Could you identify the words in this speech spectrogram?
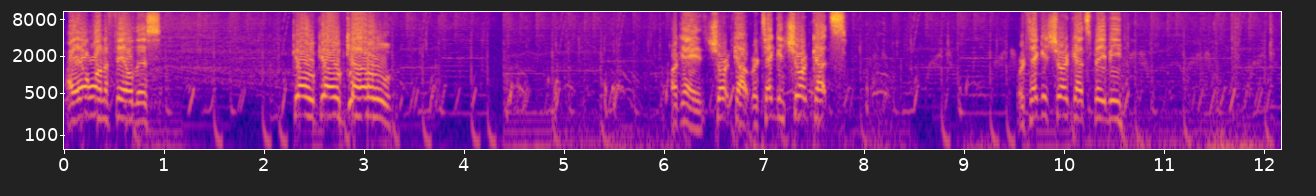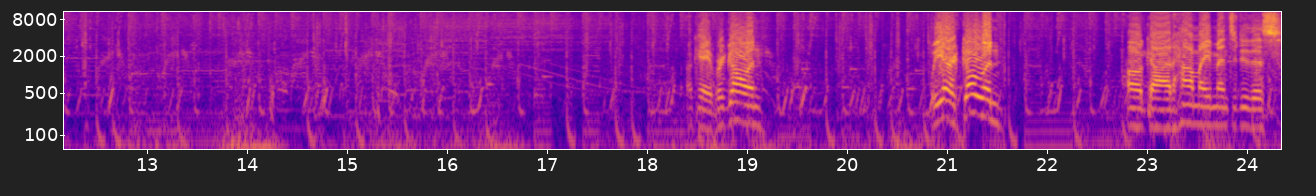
I don't want to fail this. Go, go, go! Okay, shortcut. We're taking shortcuts. We're taking shortcuts, baby. Okay, we're going. We are going. Oh god, how am I meant to do this?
